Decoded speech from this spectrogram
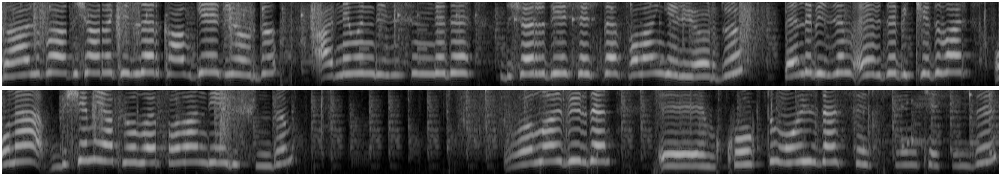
Galiba dışarıda kediler kavga ediyordu. Annemin dizisinde de dışarı diye sesler falan geliyordu. Ben de bizim evde bir kedi var. Ona bir şey mi yapıyorlar falan diye düşündüm. Vallahi birden eee, korktum. O yüzden sesim kesildi.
